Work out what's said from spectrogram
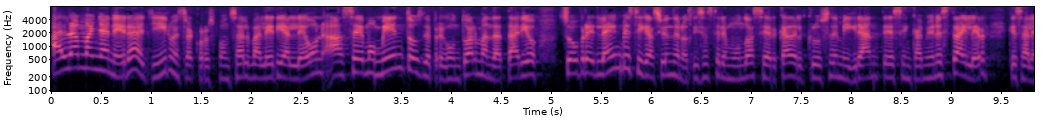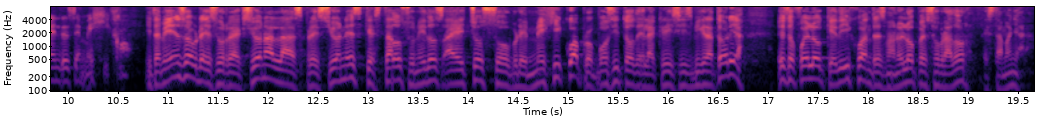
A la mañanera, allí nuestra corresponsal Valeria León hace momentos le preguntó al mandatario sobre la investigación de Noticias Telemundo acerca del cruce de migrantes en camiones tráiler que salen desde México. Y también sobre su reacción a las presiones que Estados Unidos ha hecho sobre México a propósito de la crisis migratoria. Eso fue lo que dijo Andrés Manuel López Obrador esta mañana.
